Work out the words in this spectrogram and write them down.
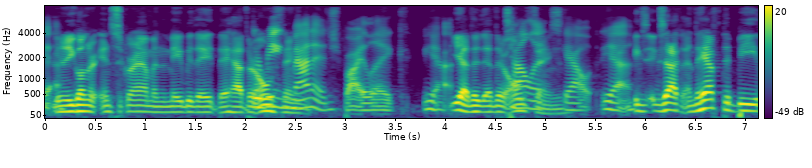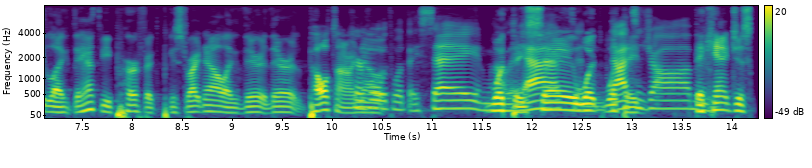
Yeah. You know, you go on their Instagram and maybe they, they have their own. They're own being thing. managed by like yeah. Yeah, they, they have their own thing. scout. Yeah. Ex- Exactly, and they have to be like they have to be perfect because right now, like they're they're Peloton right Careful now. with what they say and what they, act, say, what what that's they a job. They and- can't just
